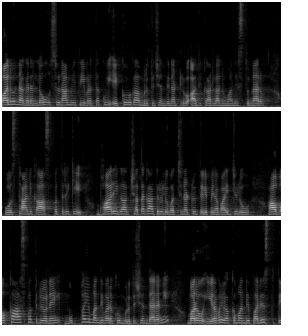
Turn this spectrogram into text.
పలు నగరంలో సునామీ తీవ్రతకు ఎక్కువగా మృతి చెందినట్లు అధికారులు అనుమానిస్తున్నారు. ఓ స్థానిక ఆసుపత్రికి భారీగా క్షతగాత్రులు వచ్చినట్లు తెలిపిన వైద్యులు ఆ ఒక్క ఆసుపత్రిలోనే ముప్పై మంది వరకు మృతి చెందారని మరో ఇరవై ఒక్క మంది పరిస్థితి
